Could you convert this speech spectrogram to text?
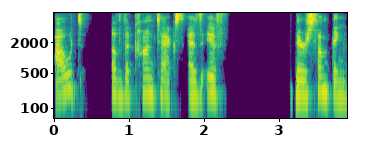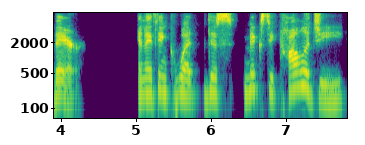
out of the context as if there's something there. And I think what this mixed ecology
